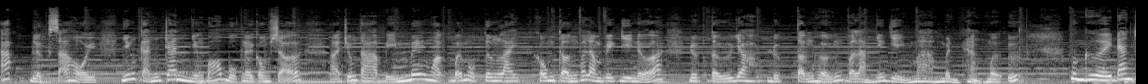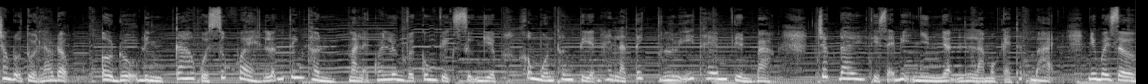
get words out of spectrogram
áp lực xã hội, những cạnh tranh, những bó buộc nơi công sở. À, chúng ta bị mê hoặc bởi một tương lai không cần phải làm việc gì nữa, được tự do, được tận hưởng và làm những gì mà mình hằng mơ ước. Một người đang trong độ tuổi lao động, ở độ đỉnh cao của sức khỏe lẫn tinh thần mà lại quay lưng với công việc sự nghiệp, không muốn thăng tiến hay là tích lũy thêm tiền bạc. Trước đây thì sẽ bị nhìn nhận là một kẻ thất bại, nhưng bây giờ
